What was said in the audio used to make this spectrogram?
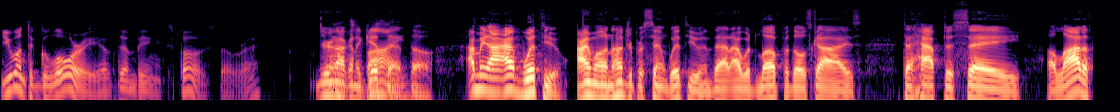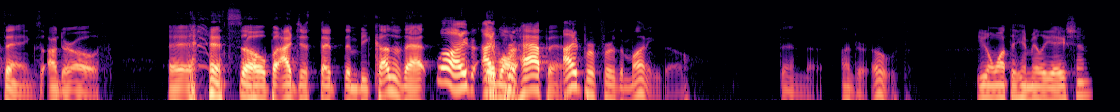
You want the glory of them being exposed, though, right? You're Yeah, not going to get that though. I mean, I, I'm with you. I'm 100% with you in that. I would love for those guys to have to say a lot of things under oath, and so, but I just that then because of that, Well, I'd, it I'd won't pre- happen. I'd prefer the money though, than the under oath. you don't want the humiliation.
